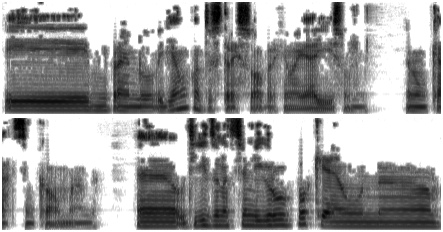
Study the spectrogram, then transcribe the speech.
E mi prendo, vediamo quanto stress ho perché magari sono non un cazzo in command. Eh, utilizzo un'azione di gruppo che è un, eh,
